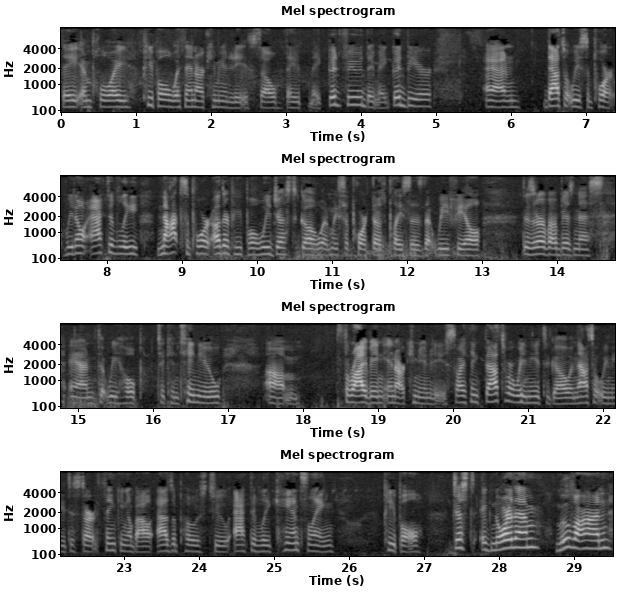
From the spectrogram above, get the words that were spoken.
they employ people within our community. So they make good food, they make good beer, and that's what we support. We don't actively not support other people. We just go and we support those places that we feel deserve our business and that we hope to continue um, thriving in our communities. So I think that's where we need to go and that's what we need to start thinking about as opposed to actively canceling people. Just ignore them, move on,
